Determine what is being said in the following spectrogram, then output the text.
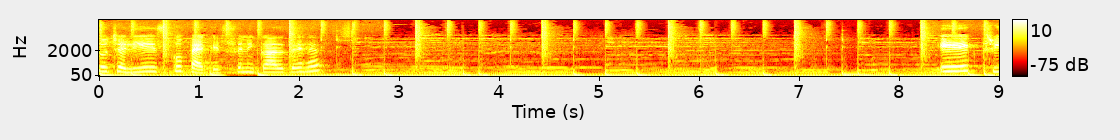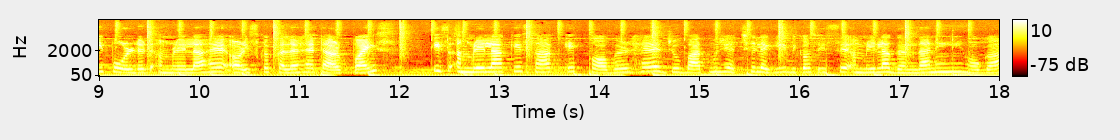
तो चलिए इसको पैकेट से निकालते हैं। एक थ्री फोल्डेड अम्ब्रेला है और इसका कलर है टार्कवाइस इस अम्ब्रेला के साथ एक कॉबर है जो बात मुझे अच्छी लगी बिकॉज़ इससे अम्ब्रेला गंदा नहीं होगा।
